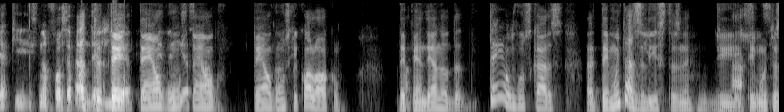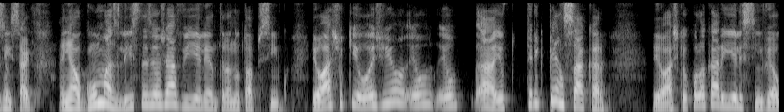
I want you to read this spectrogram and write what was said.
e aqui, se não fosse a é, pandemia. tem, tem alguns, tem, tem, alguns que colocam. Dependendo. Da, tem alguns caras. Eh, tem muitas listas, né? De, ah, tem sim, muitos sim, insights. Em algumas listas eu já vi ele entrando no top 5. Eu acho que hoje eu, eu, eu. Ah, eu teria que pensar, cara. Eu acho que eu colocaria ele sim. Viu?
